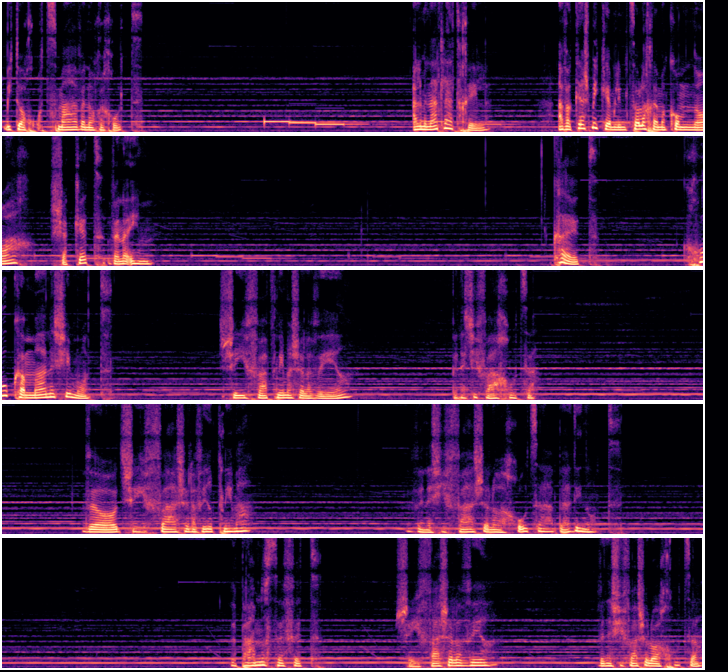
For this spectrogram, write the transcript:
מתוך עוצמה ונוכחות. על מנת להתחיל, אבקש מכם למצוא לכם מקום נוח, שקט ונעים. כעת, קחו כמה נשימות. שאיפה פנימה של אוויר ונשיפה החוצה. ועוד שאיפה של אוויר פנימה ונשיפה שלו החוצה בעדינות. ופעם נוספת, שאיפה של אוויר ונשיפה שלו החוצה.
